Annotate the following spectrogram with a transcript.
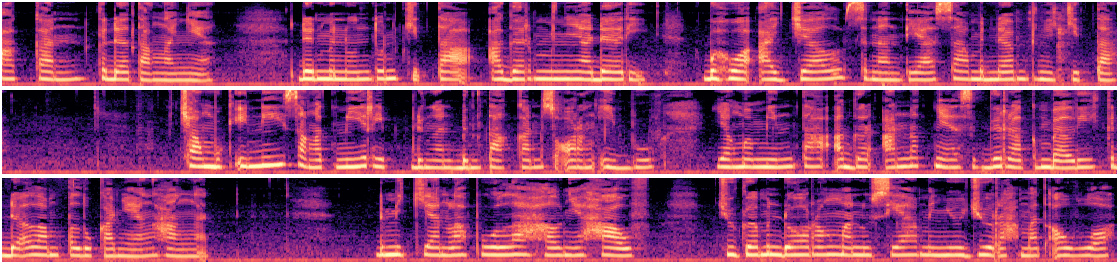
akan kedatangannya dan menuntun kita agar menyadari bahwa ajal senantiasa mendampingi kita. Cambuk ini sangat mirip dengan bentakan seorang ibu yang meminta agar anaknya segera kembali ke dalam pelukannya yang hangat. Demikianlah pula halnya Hauf juga mendorong manusia menuju rahmat Allah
